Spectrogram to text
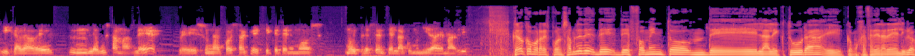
y cada vez le gusta más leer. Es una cosa que sí que tenemos muy presente en la Comunidad de Madrid. Claro, como responsable de, de, de fomento de la lectura, eh, como jefe del área del libro,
